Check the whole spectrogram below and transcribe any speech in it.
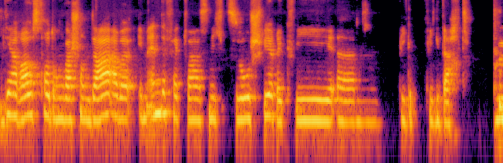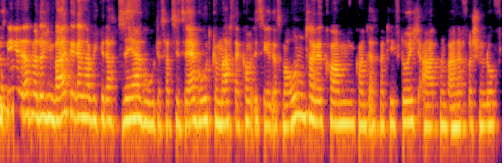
die Herausforderung war schon da, aber im Endeffekt war es nicht so schwierig wie, ähm, wie, wie gedacht. Und ich bin jetzt erstmal durch den Wald gegangen, habe ich gedacht, sehr gut, das hat sie sehr gut gemacht. Da kommt, ist sie jetzt erstmal runtergekommen, konnte erstmal tief durchatmen, war in der frischen Luft.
